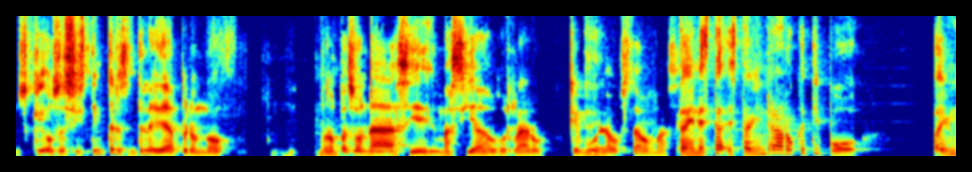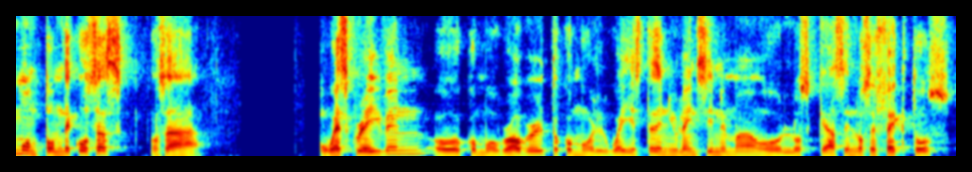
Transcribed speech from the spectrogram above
Es que, o sea, sí está interesante la idea, pero no. No pasó nada así demasiado raro que me hubiera gustado más. También está, está bien raro que tipo, hay un montón de cosas, o sea, Wes Craven o como Robert o como el güey este de New Line Cinema o los que hacen los efectos,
